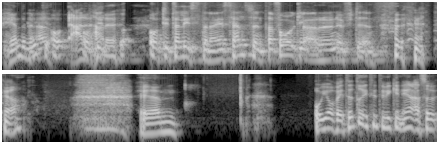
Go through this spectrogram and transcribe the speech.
Det hände mycket. Ja, och, Ja, det hade- 80-talisterna är sällsynta fåglar nu för tiden. ja. Um, och jag vet inte riktigt i vilken, ände- alltså,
